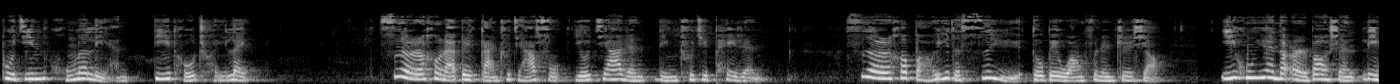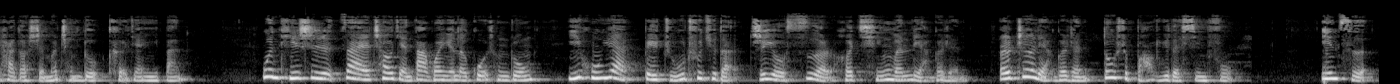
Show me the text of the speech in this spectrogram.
不禁红了脸，低头垂泪。四儿后来被赶出贾府，由家人领出去配人。四儿和宝玉的私语都被王夫人知晓。怡红院的耳报神厉害到什么程度，可见一斑。问题是在抄检大观园的过程中，怡红院被逐出去的只有四儿和晴雯两个人，而这两个人都是宝玉的心腹。因此，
